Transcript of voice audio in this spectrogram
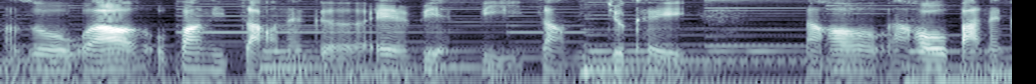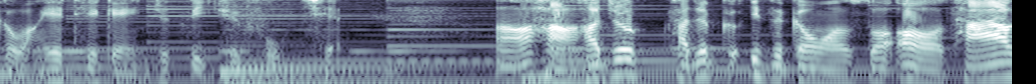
他说我要我帮你找那个 Airbnb，这样子你就可以，然后然后我把那个网页贴给你，就自己去付钱。然后好，他就他就一直跟我说，哦，他要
